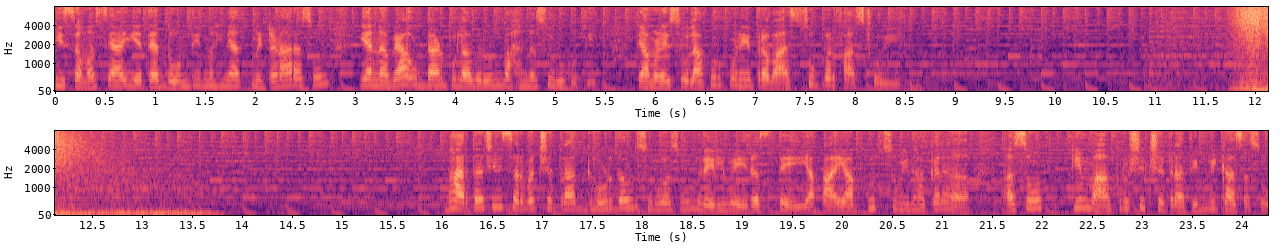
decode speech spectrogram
ही समस्या येत्या दोन तीन महिन्यात मिटणार असून या नव्या उड्डाणपुलावरून वाहनं सुरू होतील. त्यामुळे सोलापूर पुणे प्रवास सुपरफास्ट होईल. भारताची सर्व क्षेत्रात घौडदौड सुरू असून रेल्वे रस्ते या पायाभूत सुविधा करणं असोत किंवा कृषी क्षेत्रातील विकास असो.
